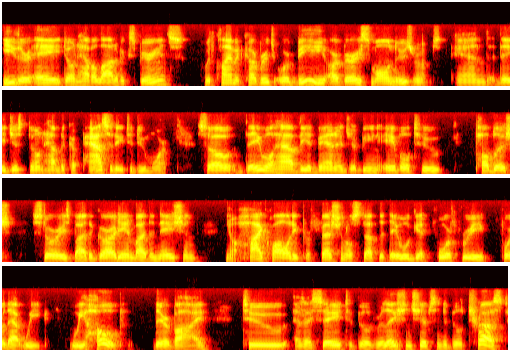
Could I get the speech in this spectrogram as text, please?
either A, don't have a lot of experience with climate coverage, or B, are very small newsrooms and they just don't have the capacity to do more. So they will have the advantage of being able to publish stories by The Guardian, by The Nation, you know, high quality professional stuff that they will get for free for that week. We hope thereby to, as I say, to build relationships and to build trust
